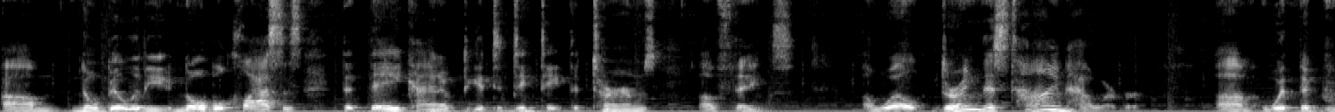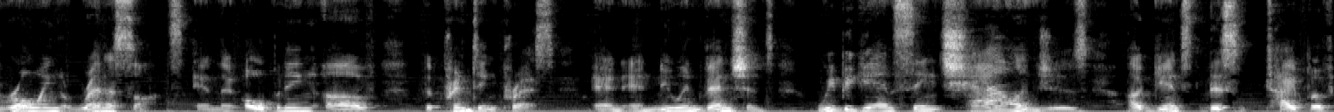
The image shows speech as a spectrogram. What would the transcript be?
um, nobility, noble classes, that they kind of get to dictate the terms of things. Uh, well, during this time, however, um, with the growing Renaissance and the opening of the printing press and, and new inventions, we began seeing challenges against this type of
